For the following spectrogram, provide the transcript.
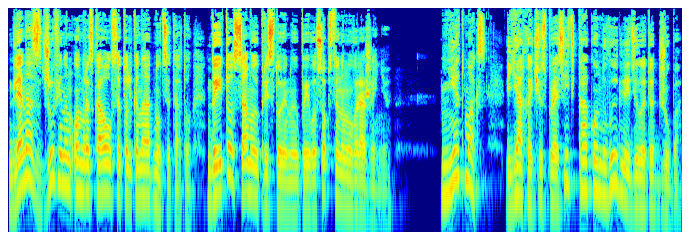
Для нас с Джуфином он раскололся только на одну цитату, да и то самую пристойную по его собственному выражению. «Нет, Макс, я хочу спросить, как он выглядел, этот Джуба».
